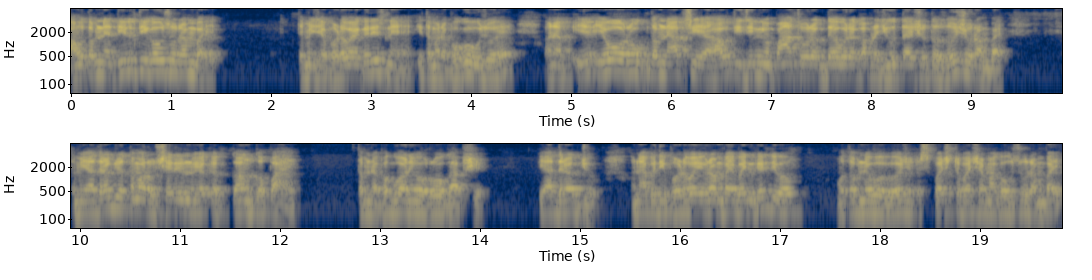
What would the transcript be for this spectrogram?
હું તમને દિલથી કહું છું રામભાઈ, તમે જે ભળવાઈ કરીશ ને, એ તમારે ભોગવવું જોઈએ અને એવો રોગ તમને આપશે, આવતી જિંદગીમાં પાંચ વર્ષ દસ વર્ષ આપણે જીવતા હશું તો જોઈશું રામભાઈ. તમે યાદ રાખજો, તમારું શરીરનું એક એક અંગ કપાય. તમને ભગવાન એવો રોગ આપશે. યાદ રાખજો. અને આ બધી ભળવાઈ રામભાઈ બંધ કરી દો હું તમને સ્પષ્ટ ભાષામાં કહું છું, રામભાઈ.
